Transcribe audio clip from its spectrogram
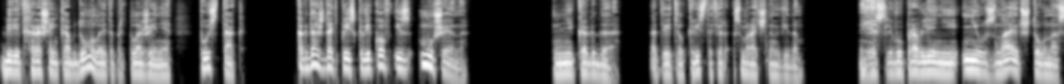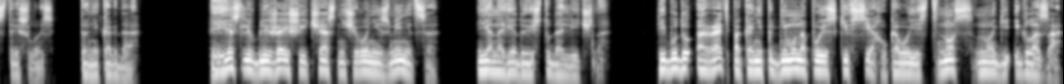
Берит хорошенько обдумала это предположение. Пусть так. Когда ждать поисковиков из Мушена? «Никогда», — ответил Кристофер с мрачным видом. «Если в управлении не узнают, что у нас стряслось, то никогда. Если в ближайший час ничего не изменится, я наведаюсь туда лично. И буду орать, пока не подниму на поиски всех, у кого есть нос, ноги и глаза,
